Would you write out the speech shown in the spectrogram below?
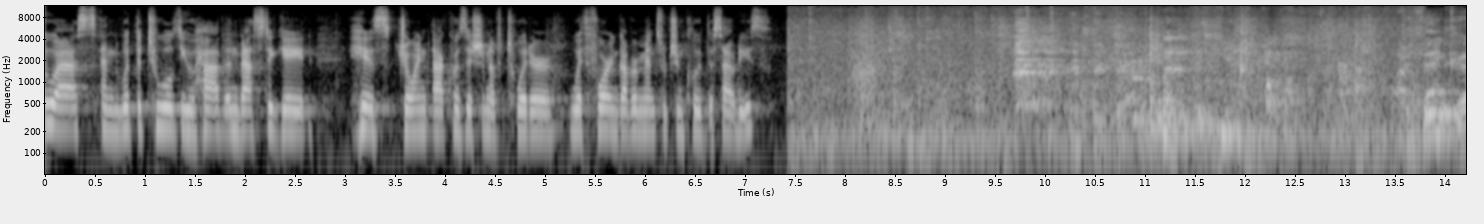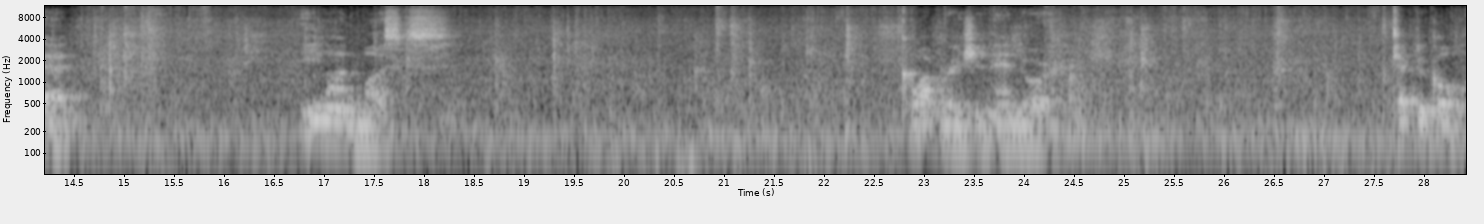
U.S. and with the tools you have investigate his joint acquisition of Twitter with foreign governments, which include the Saudis? I think that Elon Musk's cooperation and or technical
